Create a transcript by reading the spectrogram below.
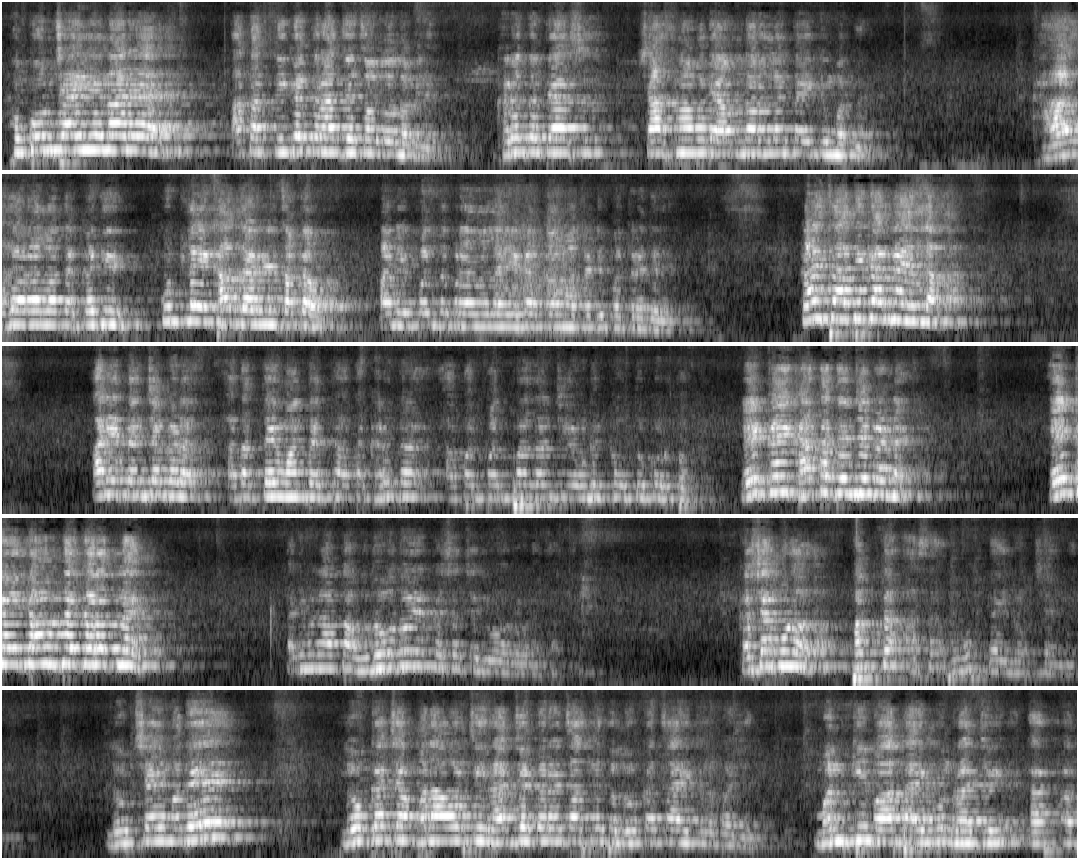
हुकुमशाही येणार आहे. आता तिघत राज्य चालू लागले. खरं तर त्या शासनामध्ये आमदाराला काही किंमत नाही. खासदाराला तर कधी कुठल्याही खासदाराने चकावं. आणि पंतप्रधानाला एका कामासाठी पत्र दिले. काहीच अधिकार नाही यांना. आणि त्यांच्याकडं आता ते म्हणतात आता खरं तर आपण पंतप्रधानांची एवढं कौतुक करतो. एकही खातं त्यांच्याकडं नाही. एकही काम ते करत नाही आणि मग आता उदो उदो हे कशाच्या जीवावर ओढतात कशामुळं? फक्त असं होत नाही लोकशाहीमध्ये. लोकशाहीमध्ये लोकांच्या मनावरती राज्य करायचं असलं तर लोकांचं ऐकलं पाहिजे. मन की बात ऐकून राज्य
